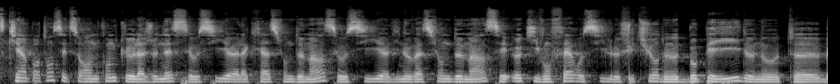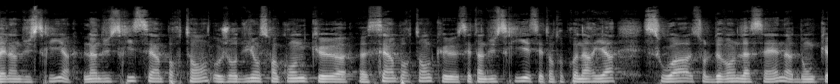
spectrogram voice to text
Ce qui est important, c'est de se rendre compte que la jeunesse, c'est aussi euh, la création de demain, c'est aussi euh, l'innovation de demain. C'est eux qui vont faire aussi le futur de notre beau pays, de notre euh, belle industrie. L'industrie, c'est important. Aujourd'hui, on se rend compte que c'est important que cette industrie et cet entrepreneuriat soient sur le devant de la scène. Donc,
